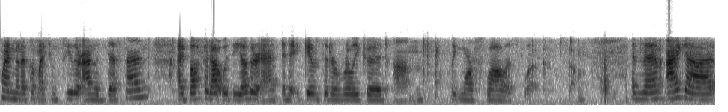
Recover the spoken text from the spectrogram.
find when I put my concealer onto this end, I buff it out with the other end, and it gives it a really good, um, like more flawless look. So, and then I got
